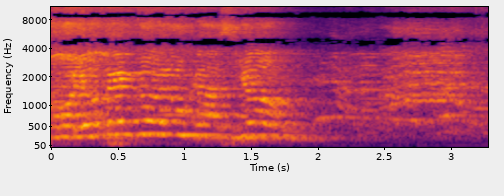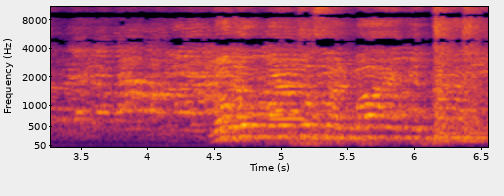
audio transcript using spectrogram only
Como yo tengo educación, no como estos salvajes que están aquí.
